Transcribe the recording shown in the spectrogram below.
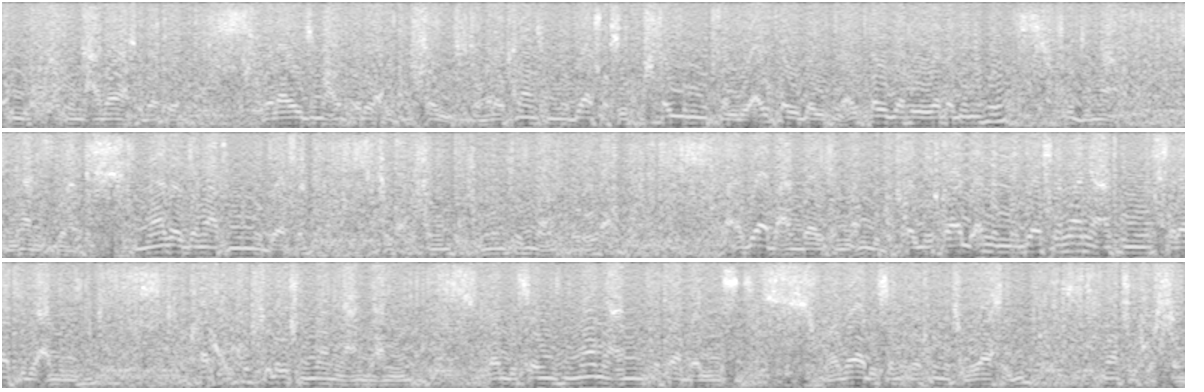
كل على حدته ولا يجمع الضلوع الكفين ولو كانت النجاسة في كفين يصلي أو ثوبيه أو ثوبه وبدنه فجمع ماذا جمعت من النجاسة؟ في الخفين من تجمع الطرق أجاب عن ذلك المؤلف قال لأن النجاسة مانعة من الصلاة بعدمها خلق الخف ليس مانعا بعدمه بل بكونه مانعا من تتابع المشي وذلك يكون في الواحد ما في الخفين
